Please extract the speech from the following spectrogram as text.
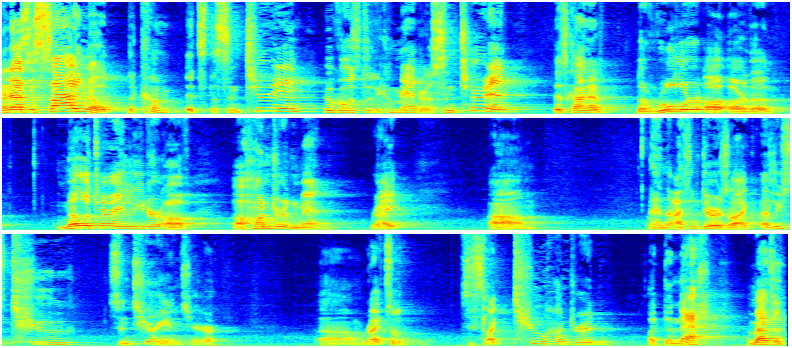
And as a side note, the com- it's the centurion who goes to the commander. A centurion is kind of the ruler uh, or the military leader of a hundred men, right? Um, and I think there's like at least two centurions here, um, right? So just like 200, like the national, imagine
